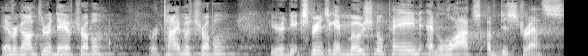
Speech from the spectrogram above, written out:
You ever gone through a day of trouble or a time of trouble? You're experiencing emotional pain and lots of distress.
